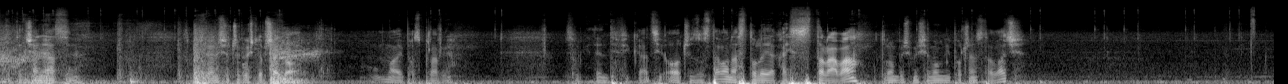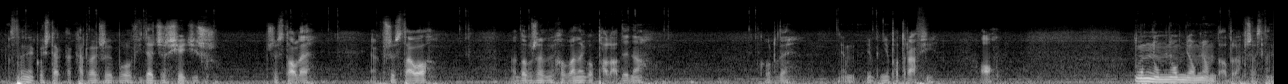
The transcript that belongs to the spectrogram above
to te cieniasy. Spodziewałem się czegoś lepszego. No i po sprawie. Są identyfikacje. O, czy została na stole jakaś strawa, którą byśmy się mogli poczęstować? Stań jakoś tak akardak, żeby było widać, że siedzisz przy stole. Jak przystało na dobrze wychowanego paladyna. Kurde, nie, nie, nie potrafi. O. Niom, niom, niom, niom, niom. Dobra, przestań.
